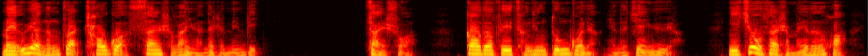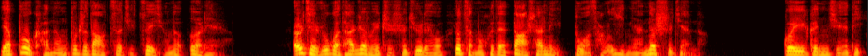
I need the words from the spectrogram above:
每个月能赚超过三十万元的人民币。再说，高德飞曾经蹲过两年的监狱啊，你就算是没文化，也不可能不知道自己罪行的恶劣呀。而且，如果他认为只是拘留，又怎么会在大山里躲藏一年的时间呢？归根结底，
